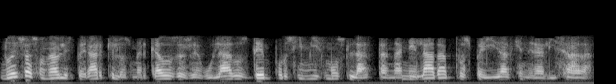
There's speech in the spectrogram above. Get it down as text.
no es razonable esperar que los mercados desregulados den por sí mismos la tan anhelada prosperidad generalizada,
